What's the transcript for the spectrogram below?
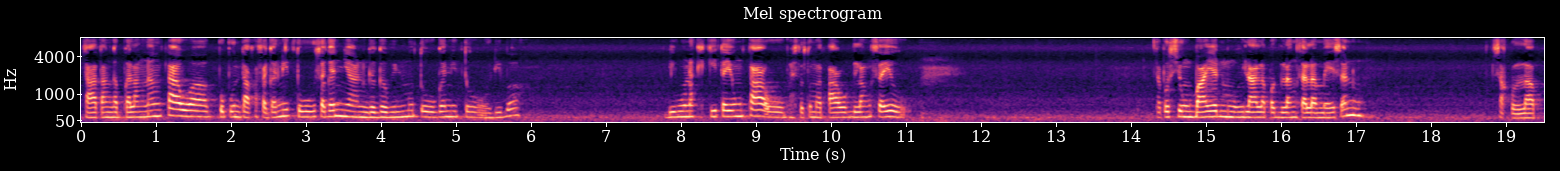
Tatanggap ka lang ng tawag, pupunta ka sa ganito, sa ganyan, gagawin mo to, ganito, di ba? Di mo nakikita yung tao, basta tumatawag lang sa'yo. Tapos yung bayad mo, ilalapag lang sa lamesa, no? Saklap.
